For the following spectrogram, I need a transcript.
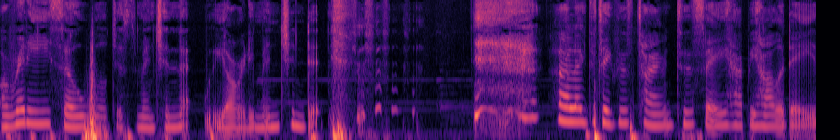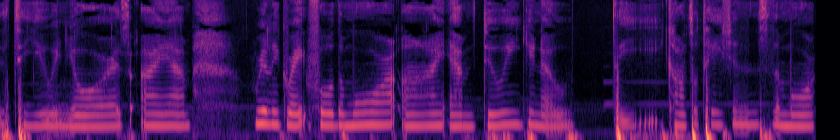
already, so we'll just mention that we already mentioned it. I like to take this time to say happy holidays to you and yours. I am really grateful. The more I am doing, you know, the consultations, the more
